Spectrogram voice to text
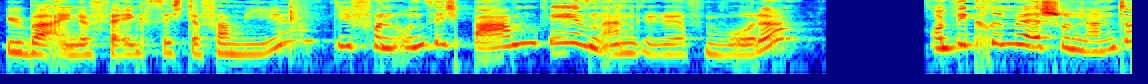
Über eine verängstigte Familie, die von unsichtbaren Wesen angegriffen wurde. Und wie Krümel es schon nannte,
